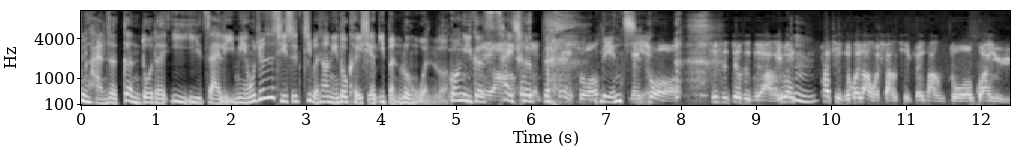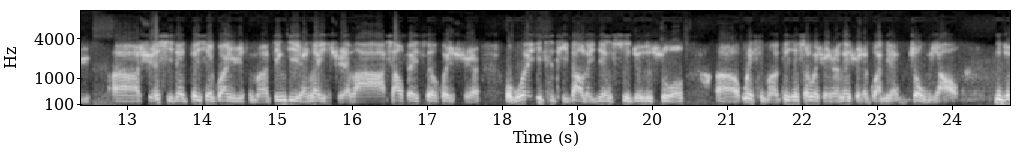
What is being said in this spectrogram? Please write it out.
蕴含着更多的意义在里面。我觉得其实基本上您都可以写一本论文了，光一个赛车的可以说连接，没错，其实就是这样，因为它其实会让我想起非常多关于呃学习的这些关于什么经济人类学啦、消费社会学，我们会一直提到的一件事，就是说。呃，为什么这些社会学、人类学的观点很重要？那就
